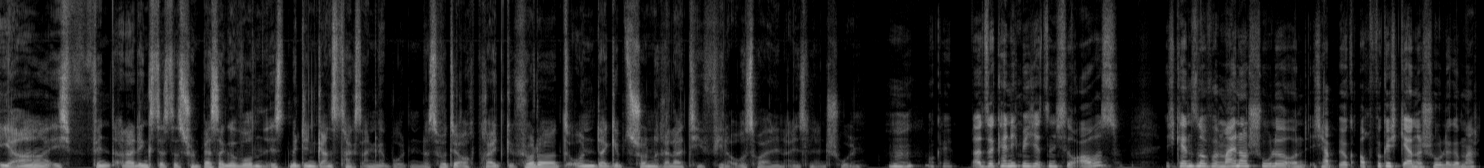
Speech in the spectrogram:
Ja, ich finde allerdings, dass das schon besser geworden ist mit den Ganztagsangeboten. Das wird ja auch breit gefördert und da gibt es schon relativ viel Auswahl in einzelnen Schulen. Hm, okay. Also kenne ich mich jetzt nicht so aus. Ich kenne es nur von meiner Schule und ich habe auch wirklich gerne Schule gemacht.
